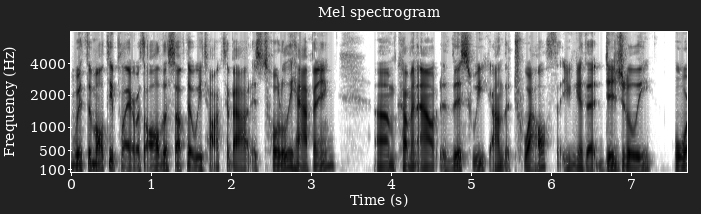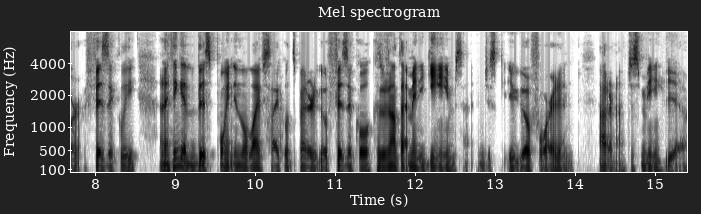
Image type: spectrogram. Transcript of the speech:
with the multiplayer, with all the stuff that we talked about, is totally happening. Um, coming out this week on the 12th. You can get that digitally or physically. And I think at this point in the life cycle, it's better to go physical because there's not that many games, and just you go for it. And I don't know, just me Yeah.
